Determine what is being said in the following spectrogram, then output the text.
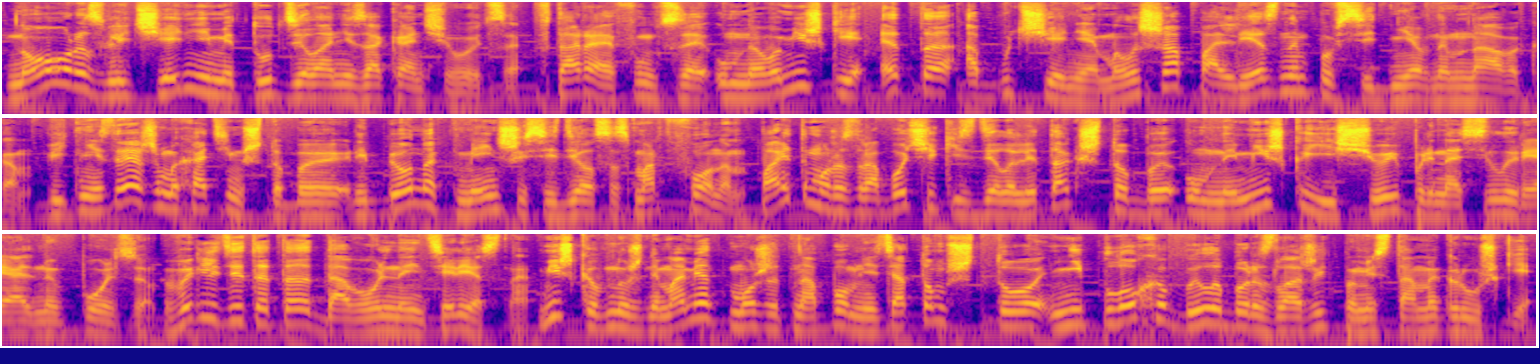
Но развлечениями тут дела не заканчиваются. Вторая функция умного мишки — это обучение малыша полезным повседневным навыкам. Ведь не зря же мы хотим, чтобы ребенок меньше сидел со смартфоном. Поэтому разработчики сделали так, чтобы умный мишка еще и приносил реальную пользу. Выглядит это довольно интересно. Мишка в нужный момент может напомнить о том, что неплохо было бы разложить по местам игрушки,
